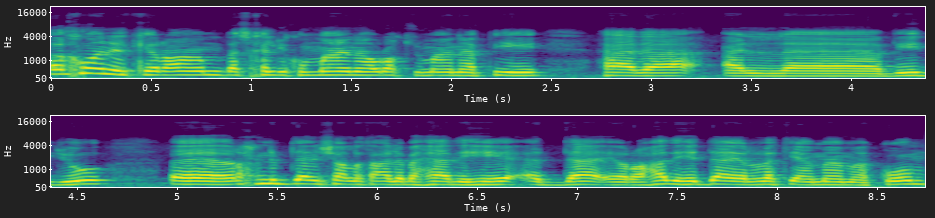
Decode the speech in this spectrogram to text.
أخواني الكرام بس خليكم معنا وركزوا معنا في هذا الفيديو. آه راح نبدأ إن شاء الله تعالى بهذه الدائرة. هذه الدائرة التي أمامكم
